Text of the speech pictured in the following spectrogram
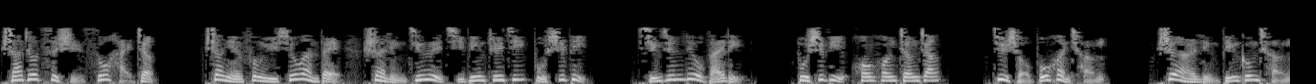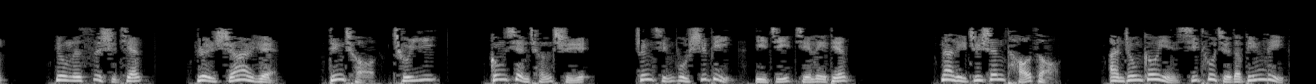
沙州刺史苏海正上年奉御薛万倍率领精锐骑兵追击布施弼，行军六百里，布施弼慌慌张张，据守波换城。顺尔领兵攻城，用了四十天。闰十二月。丁丑初一，攻陷城池。征秦布施弼以及劫列颠，那力只身逃走，暗中勾引西突厥的兵力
